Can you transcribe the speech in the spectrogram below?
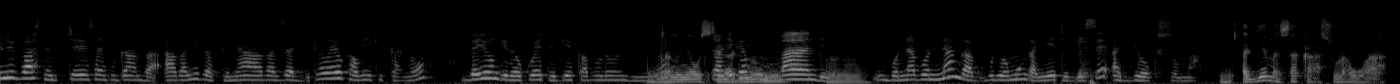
univesity netuteesa netugamba abayizi baffe n'abazadde twabayo kawiiki kano beyongere okwetegeka bulungi Mm, nnyo tutandike ku mande bonna bonna nga buli omu nga yeetegese ajja okusoma. Mm, ajje masaka asula wa?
